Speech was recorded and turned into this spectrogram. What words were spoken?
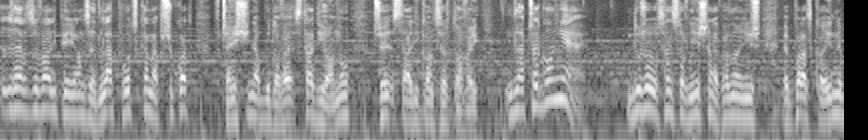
zarezerwowali pieniądze dla Płocka na przykład w części na budowę stadionu czy sali koncertowej. Dlaczego nie? Dużo sensowniejsze na pewno niż po raz kolejny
